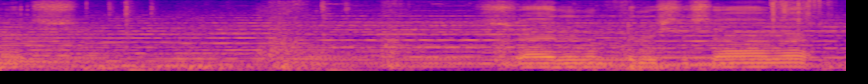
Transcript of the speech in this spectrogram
Let's straight in and finish this army.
